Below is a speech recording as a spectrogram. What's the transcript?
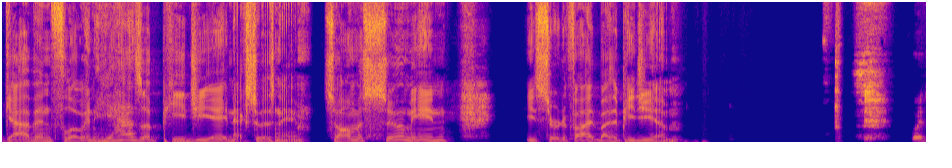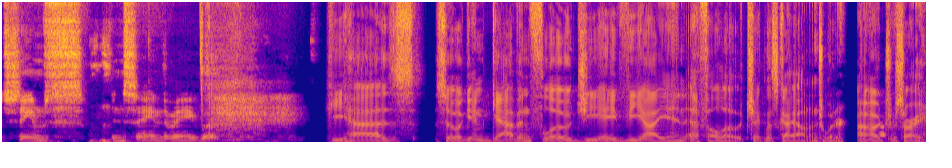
Gavin Flo, and he has a PGA next to his name. So I'm assuming he's certified by the PGM. Which seems insane to me, but He has so again, Gavin Flo, G A V I N F L O. Check this guy out on Twitter. Uh, sorry,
